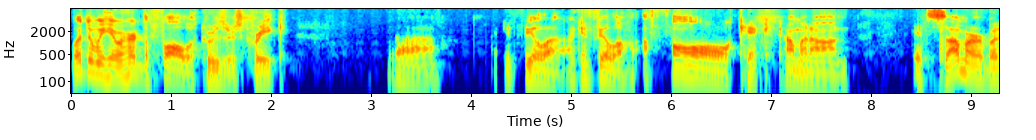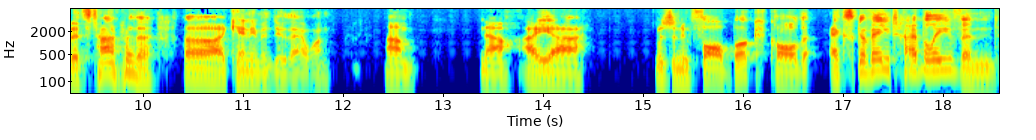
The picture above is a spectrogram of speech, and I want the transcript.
What did we hear? We heard the fall with Cruiser's Creek. Uh, can feel a I can feel a, a fall kick coming on. It's summer, but it's time for the. Oh, I can't even do that one. Um, no, I uh, there's a new fall book called Excavate, I believe, and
